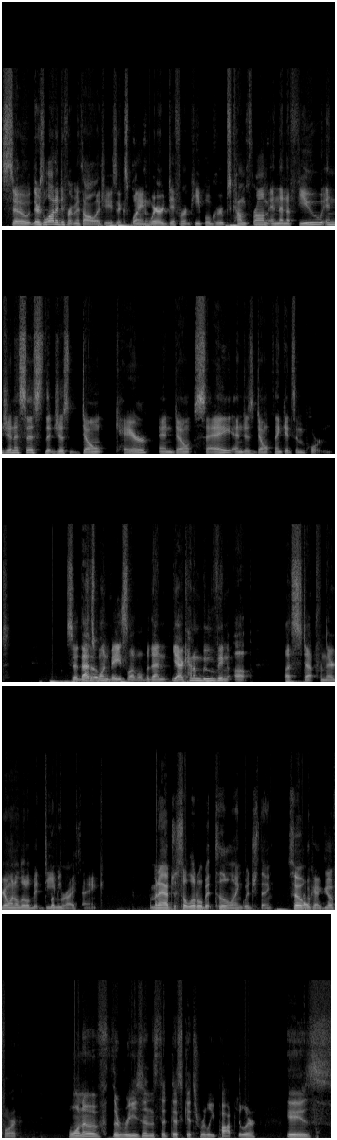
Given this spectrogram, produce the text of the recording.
So there's a lot of different mythologies explain where different people groups come from, and then a few in Genesis that just don't care and don't say and just don't think it's important. So that's so, one base level. But then, yeah, kind of moving up a step from there, going a little bit deeper, me, I think. I'm going to add just a little bit to the language thing. So, okay, go for it. One of the reasons that this gets really popular is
